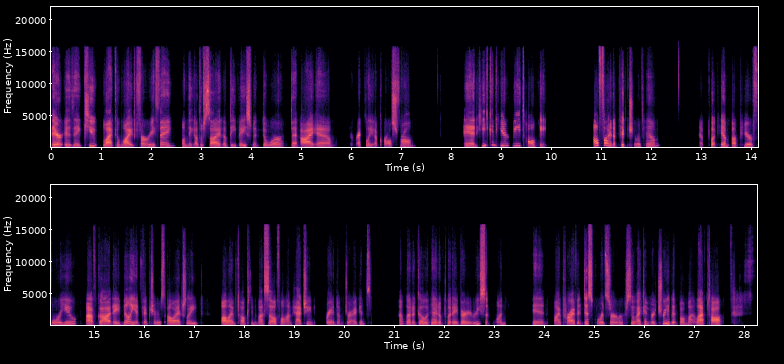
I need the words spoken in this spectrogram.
There is a cute black and white furry thing on the other side of the basement door that I am directly across from. And he can hear me talking. I'll find a picture of him and put him up here for you. I've got a million pictures. I'll actually, while I'm talking to myself, while I'm hatching random dragons, I'm going to go ahead and put a very recent one in my private Discord server so I can retrieve it on my laptop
